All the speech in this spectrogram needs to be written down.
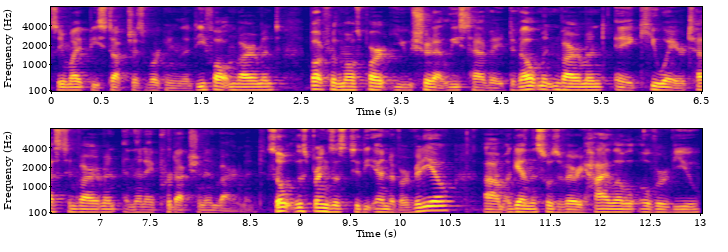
So you might be stuck just working in the default environment, but for the most part, you should at least have a development environment, a QA or test environment, and then a production environment. So this brings us to the end of our video. Um, again, this was a very high level overview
